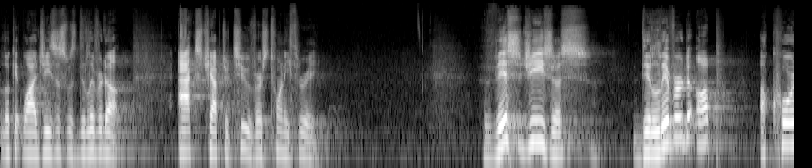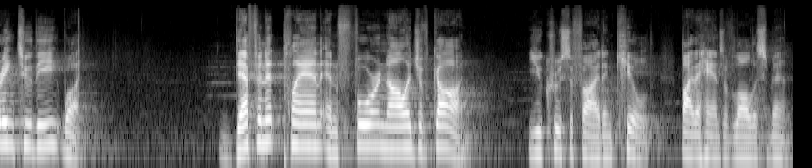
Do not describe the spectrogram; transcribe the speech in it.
look at why Jesus was delivered up. Acts chapter 2, verse 23. This Jesus delivered up according to the what? Definite plan and foreknowledge of God, you crucified and killed by the hands of lawless men.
